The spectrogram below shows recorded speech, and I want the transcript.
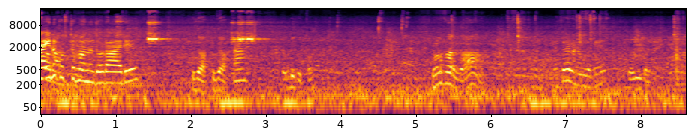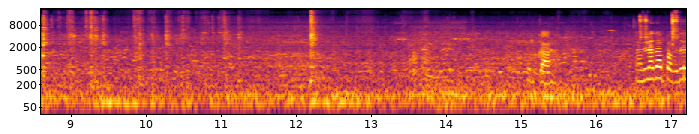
கையில் குத்து வந்ததோட ஆறு? இதா இதா. ஆ. எப்படி குத்தம்? இவ்வளோ தான் இருக்கா? ரெண்டு. இருக்கா? நல்லதா பார்க்குது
